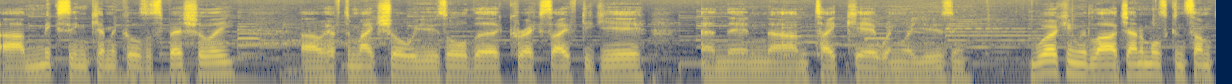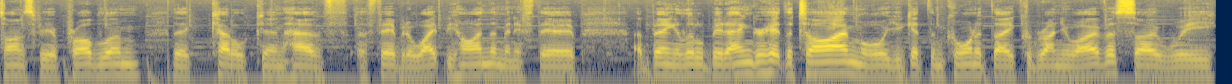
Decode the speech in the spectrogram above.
uh, mixing chemicals especially. Uh, we have to make sure we use all the correct safety gear and then um, take care when we're using. Working with large animals can sometimes be a problem. The cattle can have a fair bit of weight behind them and if they're uh, being a little bit angry at the time or you get them cornered, they could run you over. So we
